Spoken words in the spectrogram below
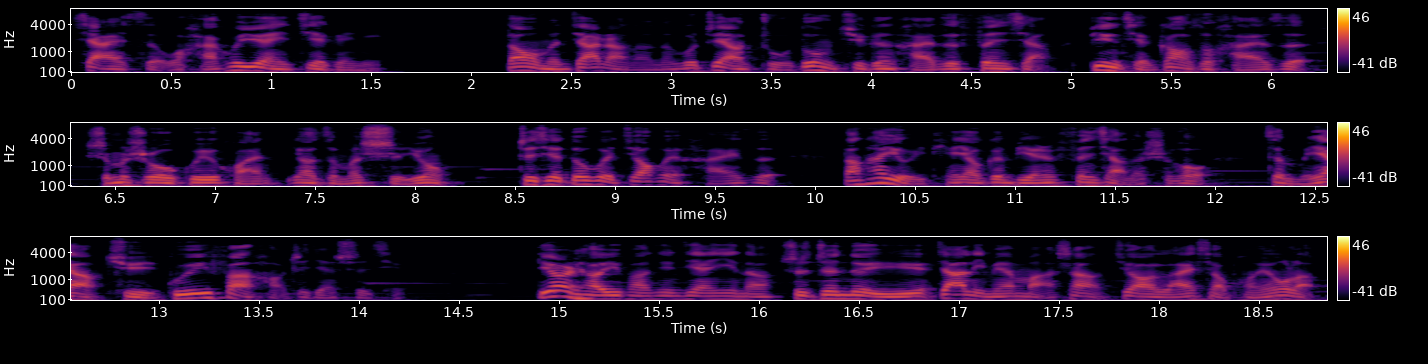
下一次我还会愿意借给你。当我们家长呢能够这样主动去跟孩子分享，并且告诉孩子什么时候归还，要怎么使用。这些都会教会孩子，当他有一天要跟别人分享的时候，怎么样去规范好这件事情。第二条预防性建议呢，是针对于家里面马上就要来小朋友了，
